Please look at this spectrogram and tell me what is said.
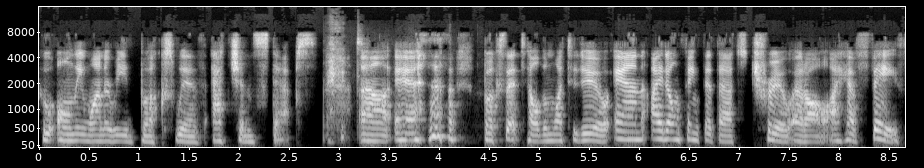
who only want to read books with action steps right. uh, and books that tell them what to do. And I don't think that that's true at all. I have faith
